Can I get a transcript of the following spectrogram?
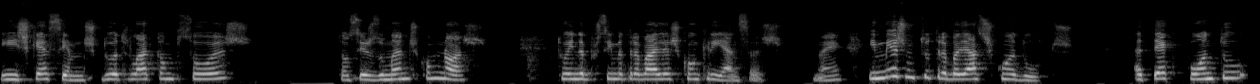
E esquecemos que do outro lado estão pessoas, estão seres humanos como nós. Tu ainda por cima trabalhas com crianças, não é? E mesmo que tu trabalhasses com adultos, até que ponto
